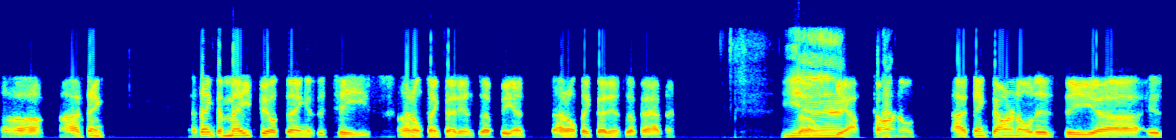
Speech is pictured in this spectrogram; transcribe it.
Uh, I think, I think the Mayfield thing is a tease. I don't think that ends up being. I don't think that ends up happening. Yeah. So yeah, Darnold. I think Darnold is the uh, is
